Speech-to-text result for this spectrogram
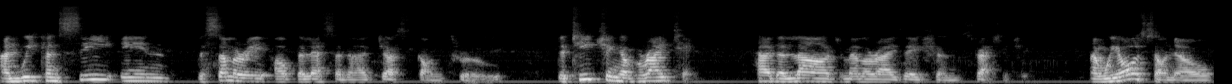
And we can see in the summary of the lesson I've just gone through, the teaching of writing had a large memorization strategy. And we also know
